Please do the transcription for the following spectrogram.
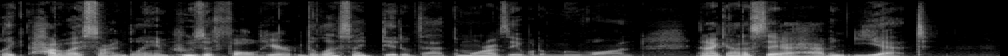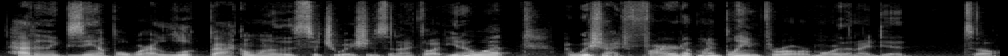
like how do I assign blame? Who's at fault here? The less I did of that, the more I was able to move on. And I gotta say, I haven't yet had an example where I look back on one of those situations and I thought, you know what? I wish I'd fired up my blame thrower more than I did. So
